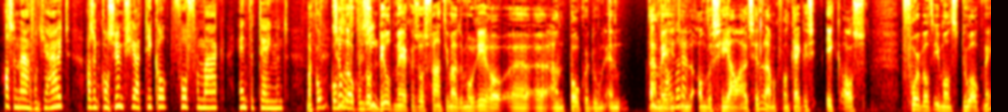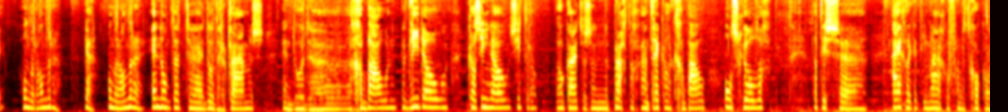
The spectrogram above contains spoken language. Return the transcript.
Als een avondje uit, als een consumptieartikel... voor vermaak, entertainment. Maar kom, komt het ook het omdat gezien. beeldmerken zoals Fatima de Morero eh, eh, aan poker doen... en daarmee een ander signaal uitzenden? Namelijk van, kijk eens, ik als voorbeeld iemand doe ook mee? Onder andere. Ja, onder andere. En omdat, eh, door de reclames en door de gebouwen. Het Lido Casino ziet er ook uit als een prachtig aantrekkelijk gebouw. Onschuldig. Dat is eigenlijk het imago van het gokken.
